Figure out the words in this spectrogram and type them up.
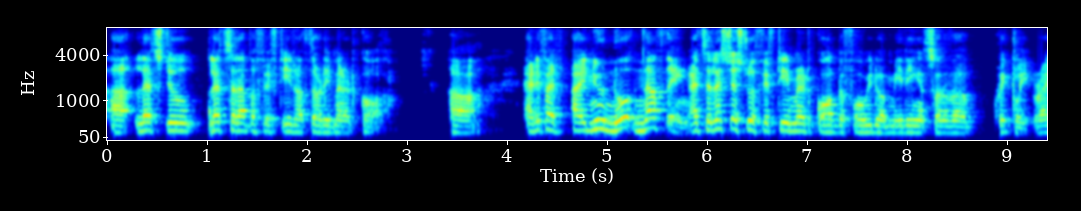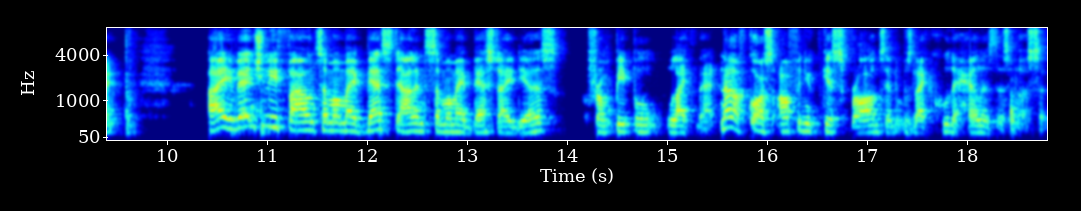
Uh, let's do let's set up a 15 or 30 minute call. Uh, and if I, I knew no nothing, I'd say let's just do a 15 minute call before we do a meeting. It's sort of a quickly, right? I eventually found some of my best talents, some of my best ideas from people like that. Now, of course, often you kiss frogs, and it was like, who the hell is this person?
